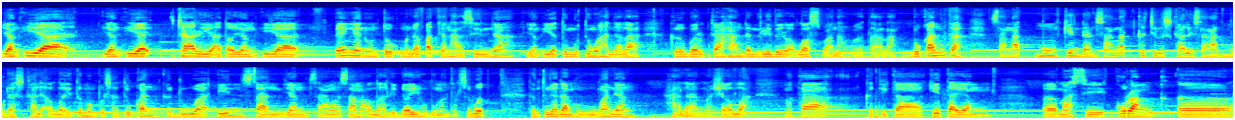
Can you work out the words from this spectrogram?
Yang ia yang ia cari atau yang ia pengen untuk mendapatkan hasilnya yang ia tunggu-tunggu hanyalah keberkahan dan ridho Allah Subhanahu wa taala. Bukankah sangat mungkin dan sangat kecil sekali, sangat mudah sekali Allah itu mempersatukan kedua insan yang sama-sama Allah ridhoi hubungan tersebut. Tentunya dalam hubungan yang halal, masya Allah. Maka ketika kita yang uh, masih kurang uh,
